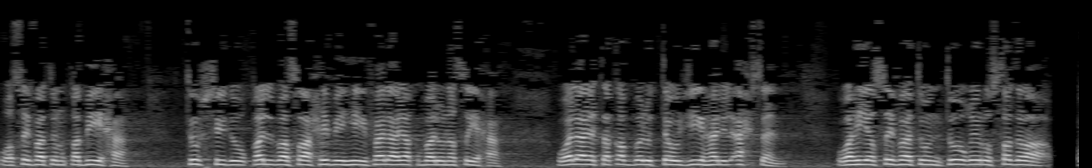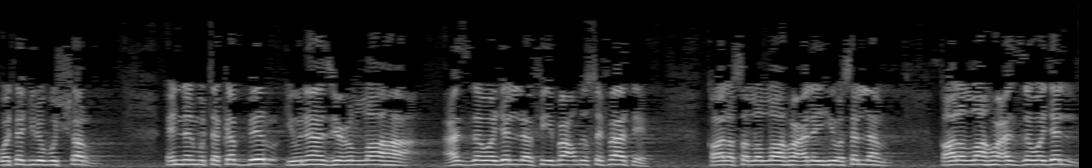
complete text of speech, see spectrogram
وصفة قبيحة تفسد قلب صاحبه فلا يقبل نصيحة ولا يتقبل التوجيه للأحسن وهي صفة توغر الصدر وتجلب الشر. إن المتكبر ينازع الله عز وجل في بعض صفاته. قال صلى الله عليه وسلم قال الله عز وجل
